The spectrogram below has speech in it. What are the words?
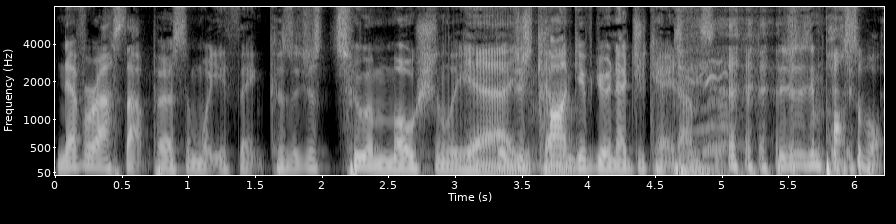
never ask that person what you think because they're just too emotionally. Yeah, they just can't. can't. give you an educated answer. this is impossible.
